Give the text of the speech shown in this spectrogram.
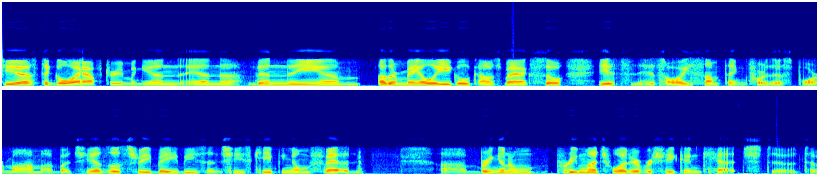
she has to go after him again, and uh, then the um, other male eagle comes back. So it's it's always something for this poor mama. But she has those three babies, and she's keeping them fed uh, bringing them pretty much whatever she can catch to to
